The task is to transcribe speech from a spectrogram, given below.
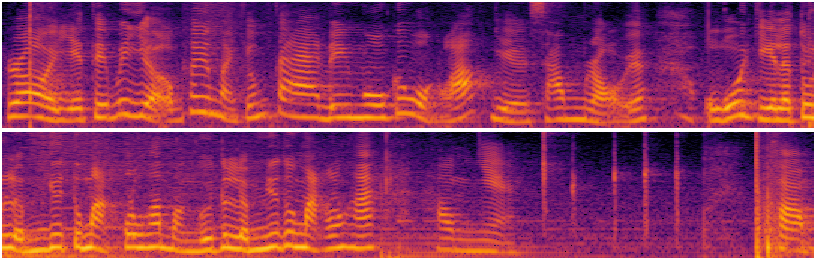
Rồi vậy thì bây giờ khi mà chúng ta đi mua cái quần lót về xong rồi á ủa vậy là tôi lụm như tôi mặc luôn hả mọi người? Tôi lụm như tôi mặc luôn hả? Không nha. Không.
